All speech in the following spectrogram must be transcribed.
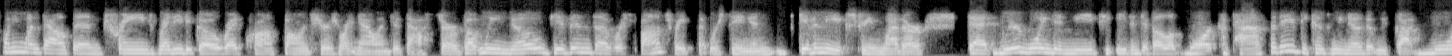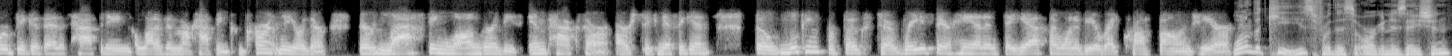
21,000 trained, ready to go Red Cross volunteers right now in disaster. But we know given the response rates that we're seeing and given the extreme weather that we're going to need to even develop more capacity because we know that we've got more big events happening. A lot of them are happening concurrently or they're they're lasting longer. These impacts are, are significant. So looking for folks to raise their hand and say, yes, I want to be a Red Cross volunteer. One of the keys for this organization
